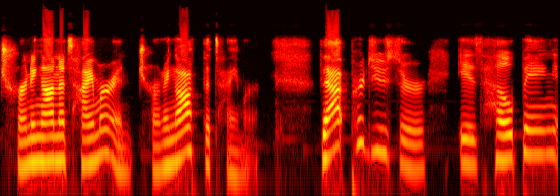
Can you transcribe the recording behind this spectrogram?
turning on a timer and turning off the timer. That producer is helping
